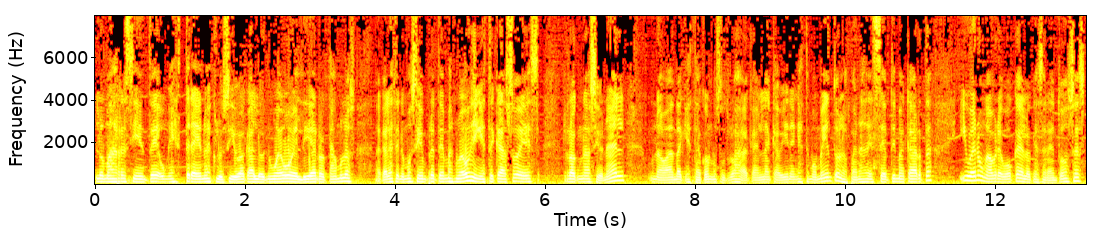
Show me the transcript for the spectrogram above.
lo más reciente, un estreno exclusivo acá, lo nuevo del día de Roctámbulos. Acá les tenemos siempre temas nuevos y en este caso es Rock Nacional, una banda que está con nosotros acá en la cabina en este momento, los panas de séptima carta. Y bueno, un abreboca de lo que será entonces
